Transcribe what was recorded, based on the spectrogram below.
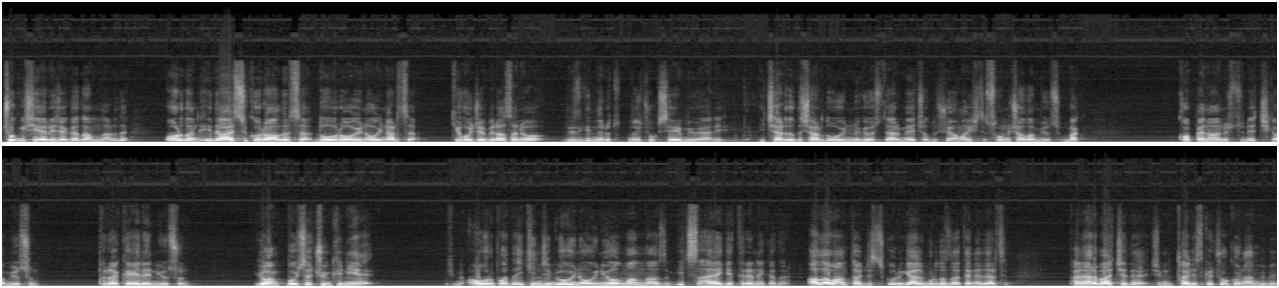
çok işe yarayacak adamlardı. Oradan ideal skoru alırsa, doğru oyunu oynarsa ki hoca biraz hani o dizginleri tutmayı çok sevmiyor. Yani içeride dışarıda oyununu göstermeye çalışıyor ama işte sonuç alamıyorsun. Bak Kopenhag'ın üstüne çıkamıyorsun. Prag'a eleniyorsun. Young Boys'a çünkü niye? Şimdi Avrupa'da ikinci bir oyunu oynuyor olman lazım. iç sahaya getirene kadar. Al avantajlı skoru gel burada zaten edersin. Fenerbahçe'de şimdi Talisca çok önemli bir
